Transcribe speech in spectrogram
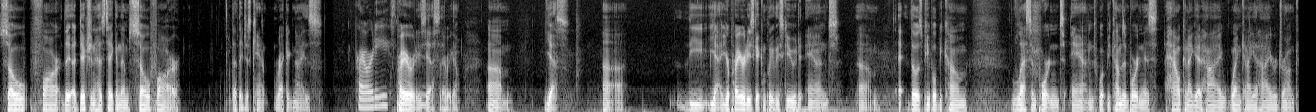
so far the addiction has taken them so far that they just can't recognize Priorities. priorities yes there we go. Um yes. Uh the yeah your priorities get completely skewed and um those people become less important and what becomes important is how can i get high when can i get high or drunk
